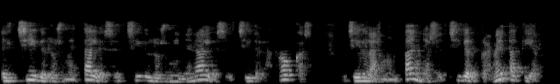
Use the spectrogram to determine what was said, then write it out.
el chi de los metales, el chi de los minerales, el chi de las rocas, el chi de las montañas, el chi del planeta Tierra,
